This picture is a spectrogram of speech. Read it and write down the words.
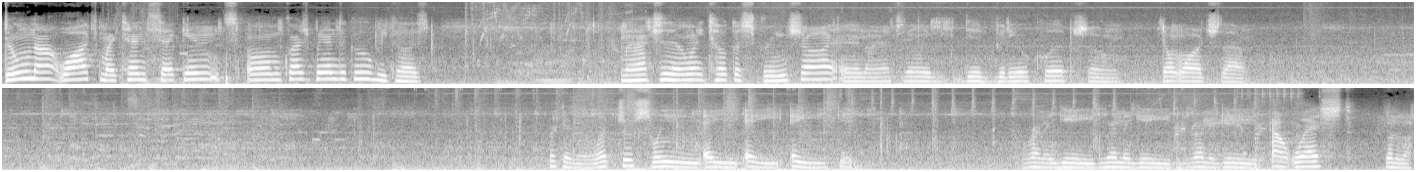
do not watch my 10 seconds um Crash Bandicoot because I accidentally took a screenshot and I accidentally did video clip so don't watch that. Freaking electro swing, a a a get renegade, renegade, renegade. Out west, one of my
